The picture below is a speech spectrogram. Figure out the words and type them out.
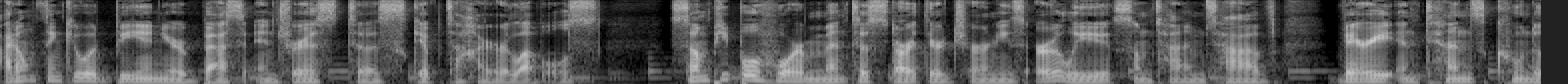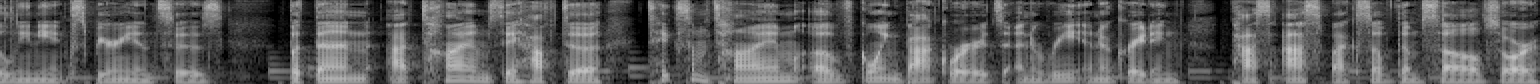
I don't think it would be in your best interest to skip to higher levels. Some people who are meant to start their journeys early sometimes have very intense Kundalini experiences but then at times they have to take some time of going backwards and reintegrating past aspects of themselves or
